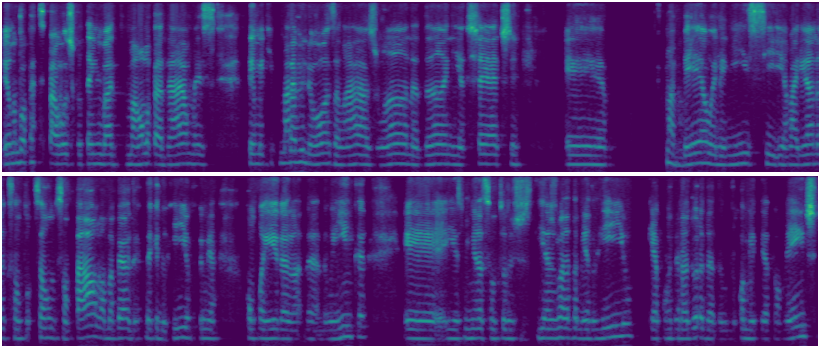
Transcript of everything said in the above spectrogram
Eu não vou participar hoje, porque eu tenho uma, uma aula para dar, mas tem uma equipe maravilhosa lá, a Joana, a Dani, a Chet, é, Mabel, a Helenice e a Mariana, que são, são de São Paulo, a Mabel é daqui do Rio, foi minha companheira da, do INCA, é, e as meninas são todas, e a Joana também é do Rio, que é a coordenadora da, do, do, comitê atualmente,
